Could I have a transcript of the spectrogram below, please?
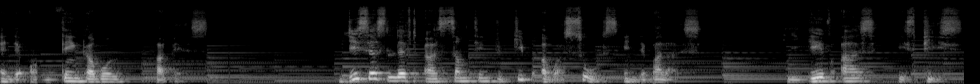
and the unthinkable happens. Jesus left us something to keep our souls in the balance. He gave us His peace.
